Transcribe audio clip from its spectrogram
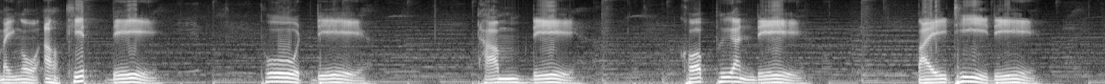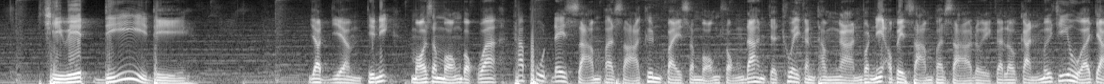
ไม่โง่อ้าวคิด ดี พูดดี ทำดี คบเพื่อนดี ไปที่ดี ชีวิตดีดี ยอดเยี่ยม ทีนี้หมอสมองบอกว่าถ้าพูดได้สามภาษาขึ้นไปสมองสองด้านจะช่วยกันทำงาน วันนี้เอาไปสามภาษาเลยก็แล้วกัน มือชี้หัวจะ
